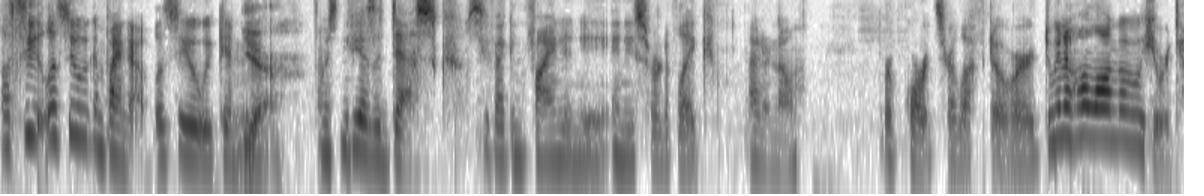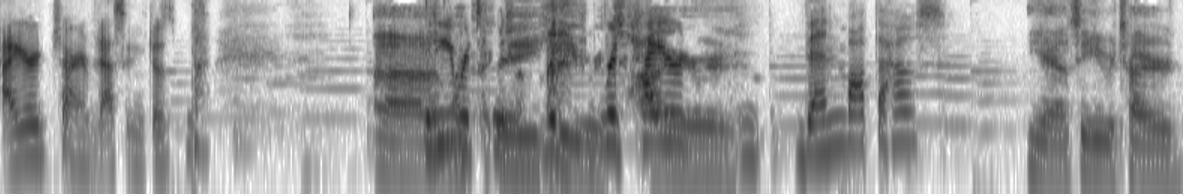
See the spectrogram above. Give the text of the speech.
Let's see. Let's see what we can find out. Let's see what we can. Yeah. Let me see if he has a desk. See if I can find any any sort of like I don't know reports or leftover. Do we know how long ago he retired? Sorry, I'm asking. Just Uh, Did he let's retire- re- he retired- retired? then bought the house. Yeah, let's say he retired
